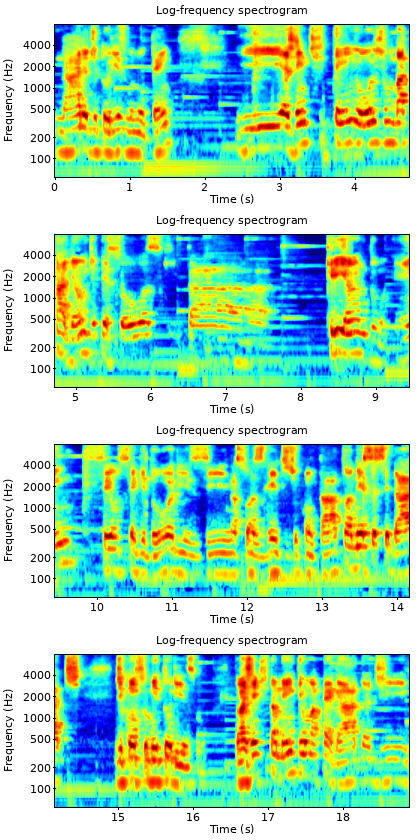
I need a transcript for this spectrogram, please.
na área de turismo não tem. E a gente tem hoje um batalhão de pessoas que está criando em seus seguidores e nas suas redes de contato a necessidade de consumir turismo. Então a gente também tem uma pegada de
